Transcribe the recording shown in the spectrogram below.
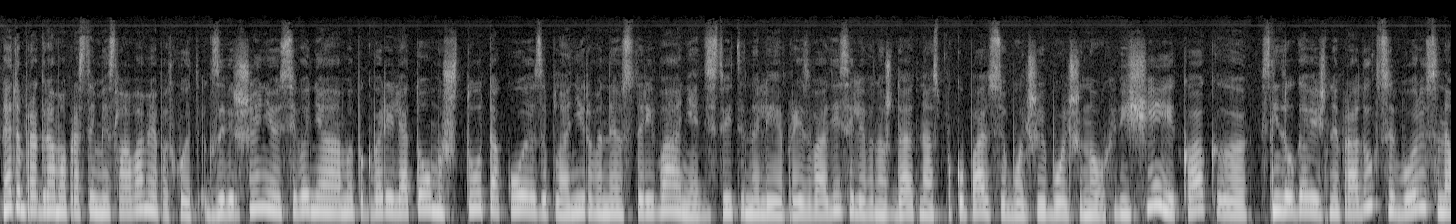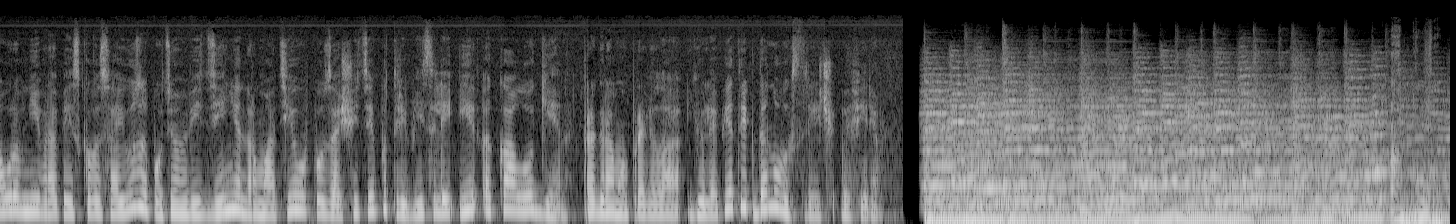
На этом программа «Простыми словами» подходит к завершению. Сегодня мы поговорили о том, что такое запланированное устаревание, действительно ли производители вынуждают нас покупать все больше и больше новых вещей, и как э, с недолговечной продукцией борются на уровне Европейского Союза путем введения нормативов по защите потребителей и экологии. Программу провела Юлия Петрик. До новых встреч в эфире. О новом,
